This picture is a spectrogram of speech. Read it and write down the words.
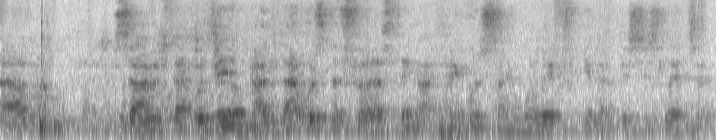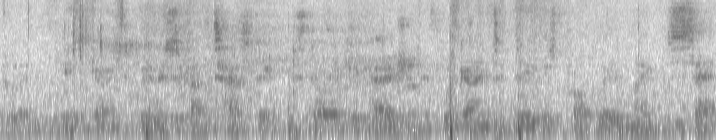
Um, so that was it, and that was the first thing I think was saying, well, if you know this is Led Zeppelin, it's going to be this fantastic historic occasion. If we're going to do this properly and make the set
